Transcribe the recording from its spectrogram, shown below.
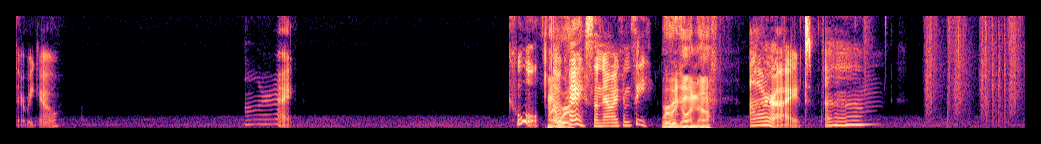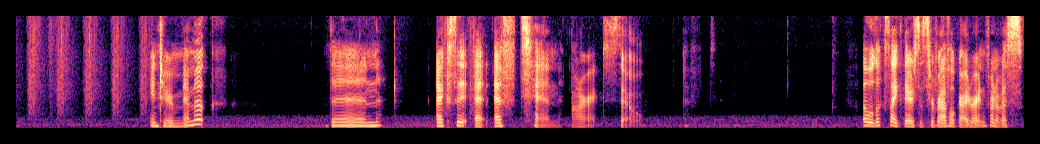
there we go. All right. Cool. Right, okay, so now I can see. Where are we going now? All right. Um. Enter Mamook. Then exit at F10. All right. So. F10. Oh, it looks like there's a survival guide right in front of us.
